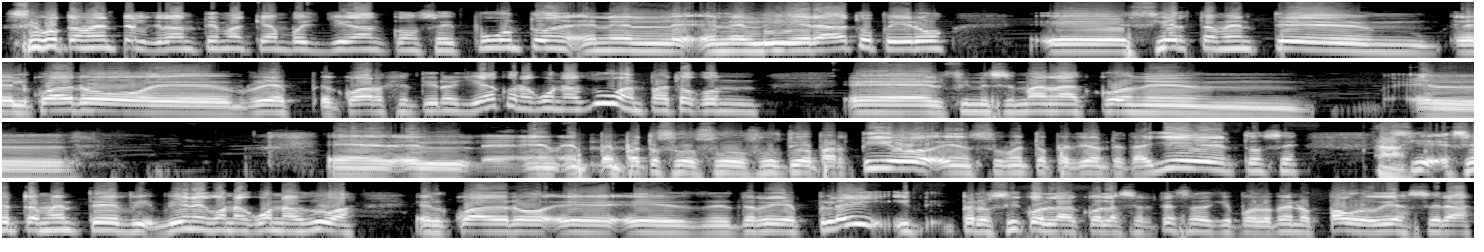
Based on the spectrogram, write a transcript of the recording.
Sí, justamente el gran tema que ambos llegan con seis puntos en el, en el liderato, pero eh, ciertamente mm, el cuadro, eh, el cuadro argentino llega con algunas dudas, empató con eh, el fin de semana con em, el el, em, em, empató su, último partido, en su momento perdió ante Taller, entonces ah. ciertamente viene con algunas dudas el cuadro eh, eh, de, River Play, pero sí con la, con la certeza de que por lo menos Paulo Díaz será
